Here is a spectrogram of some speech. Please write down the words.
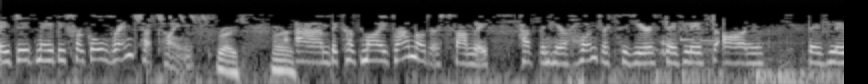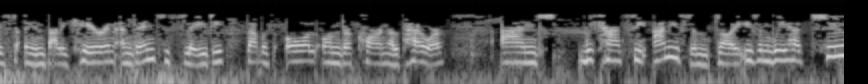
they did maybe forgo rent at times. Right, right. Um, because my grandmother's family have been here hundreds of years. They've lived on, they've lived in Ballycairn and then to Sleady. That was all under Colonel Power, and we can't see any of them die. Even we had two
